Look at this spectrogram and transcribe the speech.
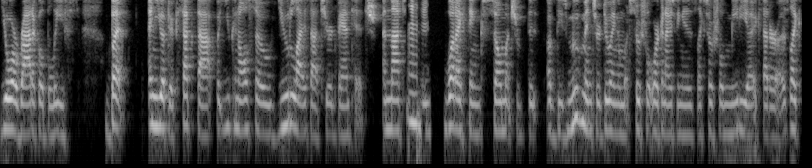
your radical beliefs. But and you have to accept that but you can also utilize that to your advantage. And that's mm-hmm. what i think so much of the of these movements are doing and what social organizing is like social media etc is like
